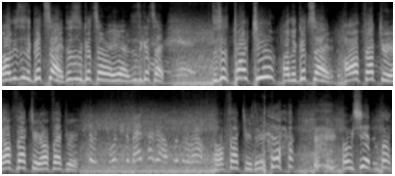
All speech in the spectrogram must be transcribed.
Oh, this is a good side. This is a good side right here. This is a good side. This is part two of the good side. All factory, all factory, all factory. You want to see the bad side I'll flip it around? All factory, dude. oh shit, fuck.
